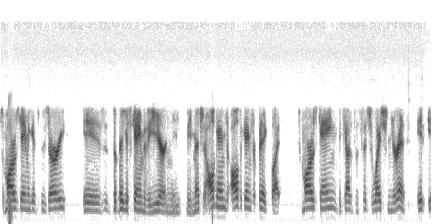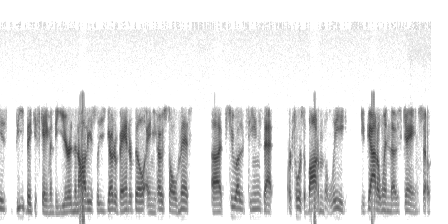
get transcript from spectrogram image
tomorrow's game against Missouri is the biggest game of the year, and he, he mentioned all games, all the games are big, but tomorrow's game because of the situation you're in, it is the biggest game of the year. And then obviously you go to Vanderbilt and you host Ole Miss, uh, two other teams that are towards the bottom of the league. You've got to win those games. So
